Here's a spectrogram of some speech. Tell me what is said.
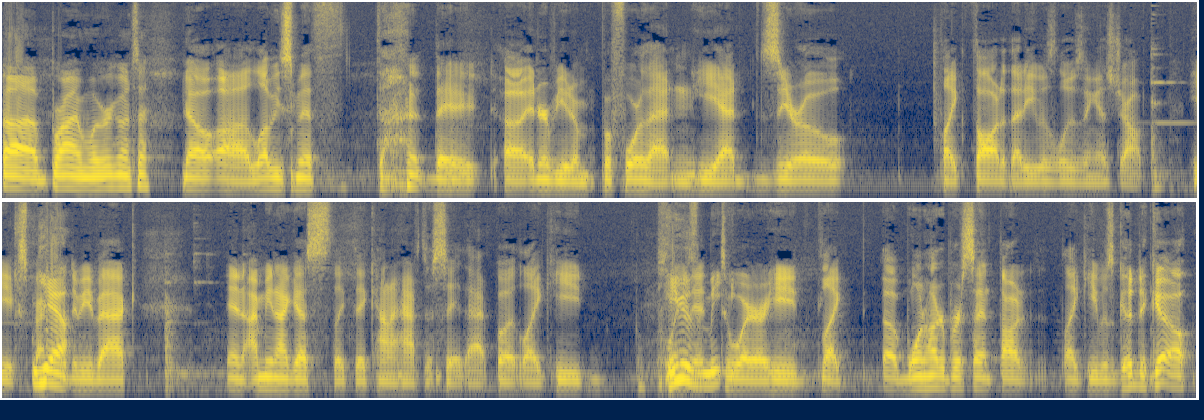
Uh, Brian, what were you going to say? No, uh, Lovie Smith. they uh, interviewed him before that, and he had zero like thought that he was losing his job. He expected Yeah. to be back, and I mean, I guess like they kind of have to say that, but like he played was it me- to where he like one hundred percent thought like he was good to go.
